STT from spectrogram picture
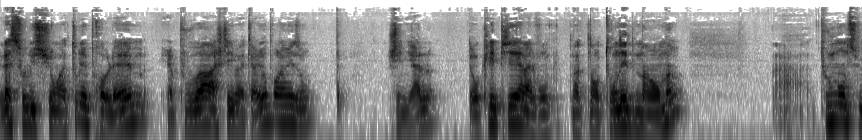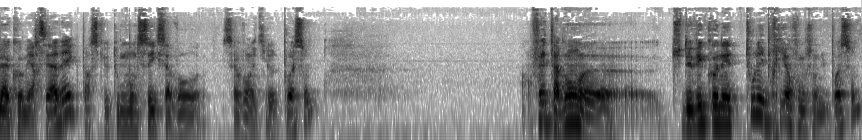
la solution à tous les problèmes, il va pouvoir acheter des matériaux pour la maison. Génial. Donc les pierres, elles vont maintenant tourner de main en main. Euh, tout le monde se met à commercer avec, parce que tout le monde sait que ça vaut, un kilo de poisson. En fait, avant, tu devais connaître tous les prix en fonction du poisson.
